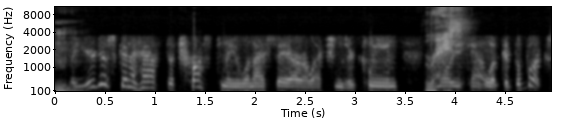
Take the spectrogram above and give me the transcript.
Mm-hmm. But you're just going to have to trust me when I say our elections are clean. Right. No, you can't look at the books.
